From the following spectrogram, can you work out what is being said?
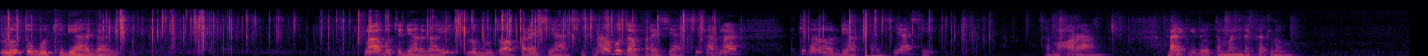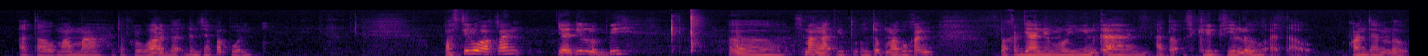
lu tuh butuh dihargai. Kenapa butuh dihargai? Lu butuh apresiasi. Kenapa butuh apresiasi? Karena ketika lu diapresiasi sama orang baik itu teman dekat lu atau mama atau keluarga dan siapa pun pasti lu akan jadi lebih eh, semangat gitu untuk melakukan pekerjaan yang lo inginkan atau skripsi lo atau konten lo.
